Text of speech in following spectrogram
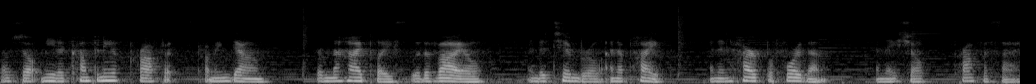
thou shalt meet a company of prophets coming down from the high place with a viol, and a timbrel, and a pipe, and an harp before them, and they shall prophesy.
